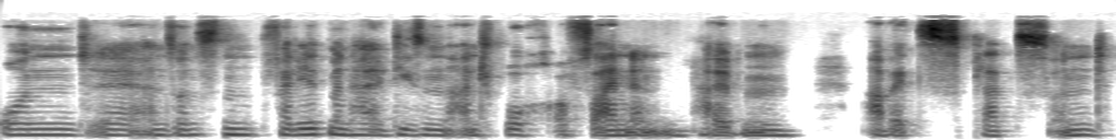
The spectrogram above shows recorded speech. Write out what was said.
Und äh, ansonsten verliert man halt diesen Anspruch auf seinen halben Arbeitsplatz. Und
